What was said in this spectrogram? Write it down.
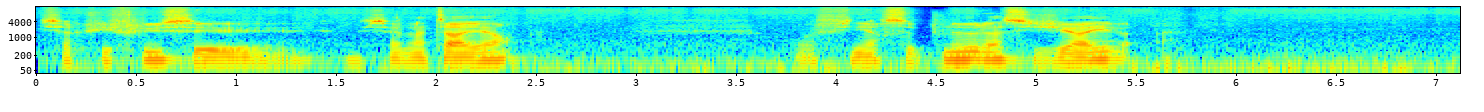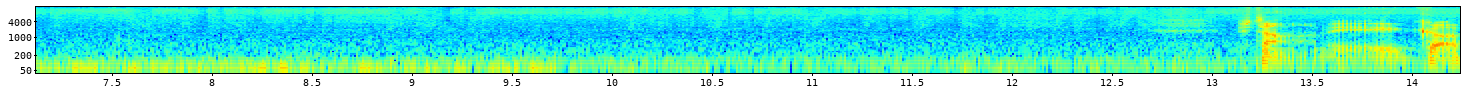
Circuit flux, c'est à l'intérieur. On va finir ce pneu là si j'y arrive. Putain, mais quand,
